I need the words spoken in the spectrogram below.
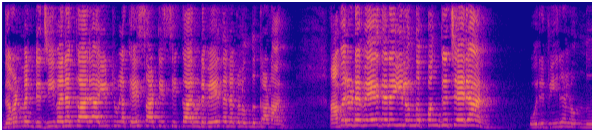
ഗവൺമെന്റ് ജീവനക്കാരായിട്ടുള്ള കെ എസ് ആർ ടി സിക്കാരുടെ വേദനകൾ ഒന്ന് കാണാൻ. അവരുടെ വേദനയിൽ ഒന്ന് പങ്കുചേരാൻ ഒരു വിരലൊന്ന്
